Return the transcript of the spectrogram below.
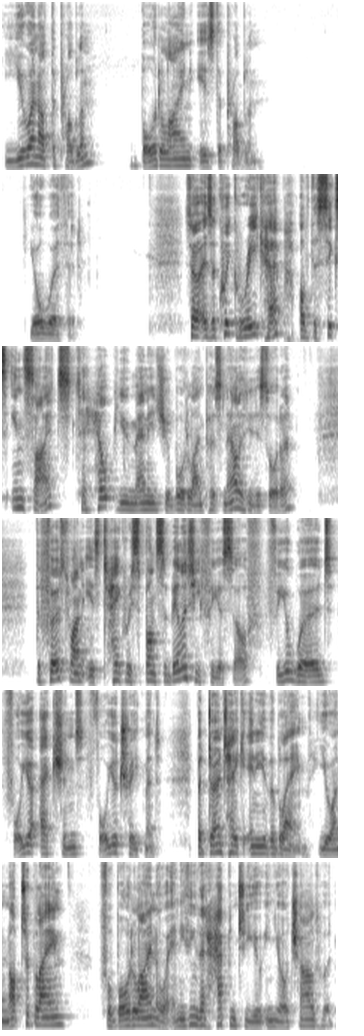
you are not the problem, borderline is the problem. You're worth it. So, as a quick recap of the six insights to help you manage your borderline personality disorder, the first one is take responsibility for yourself, for your words, for your actions, for your treatment, but don't take any of the blame. You are not to blame for borderline or anything that happened to you in your childhood.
